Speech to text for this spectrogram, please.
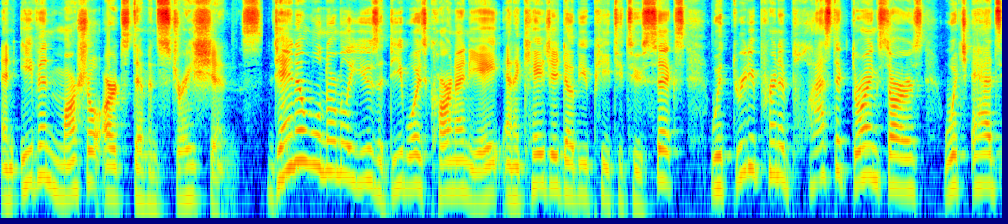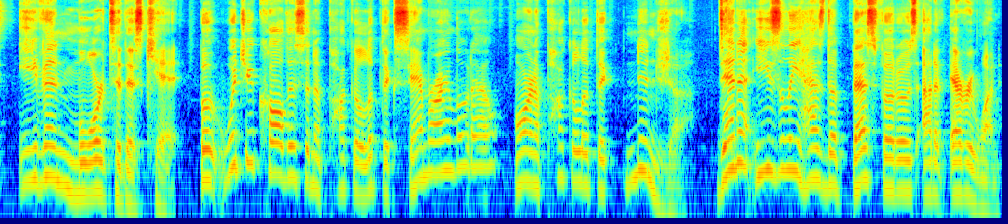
and even martial arts demonstrations. Dana will normally use a D-Boys Kar 98 and a KJW PT26 with 3D printed plastic throwing stars, which adds even more to this kit. But would you call this an apocalyptic samurai loadout or an apocalyptic ninja? Dana easily has the best photos out of everyone,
